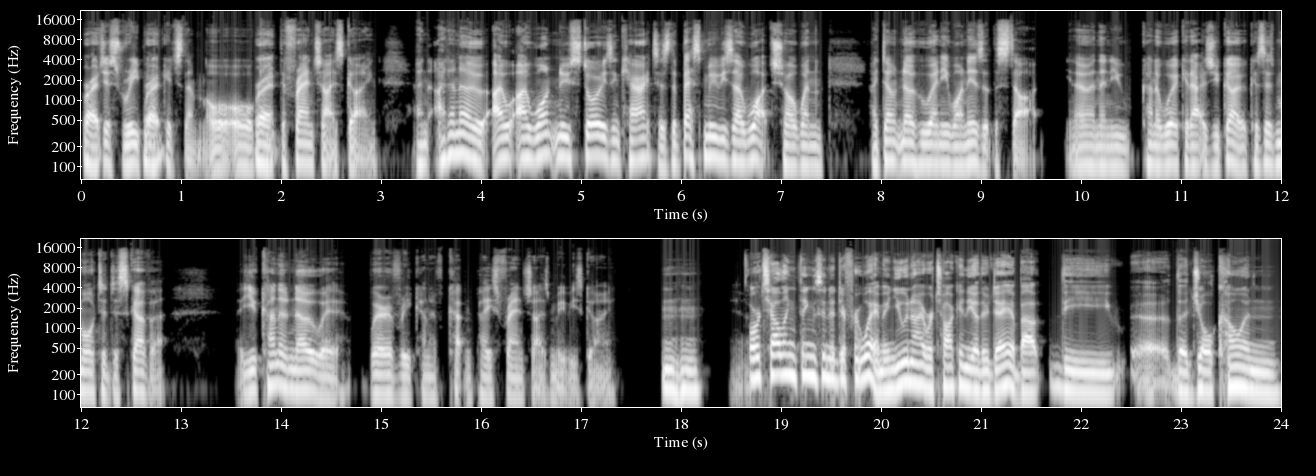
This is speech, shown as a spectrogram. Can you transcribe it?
right. just repackage them or, or Right. keep the franchise going. And I don't know, I, I want new stories and characters. The best movies I watch are when I don't know who anyone is at the start, you know, and then you kind of work it out as you go because there's more to discover. You kind of know where, where every kind of cut and paste franchise movie's going. hmm Yeah. Or telling things in a different way. I mean, you and I were talking the other day about the uh, the Joel Coen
